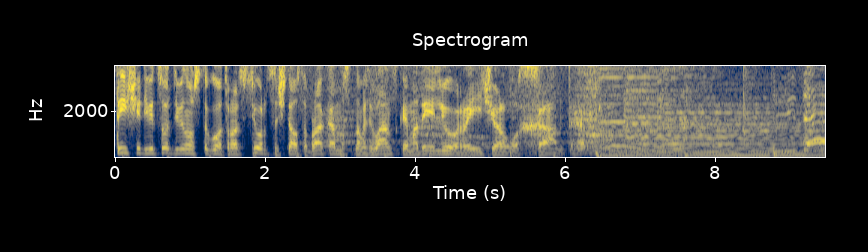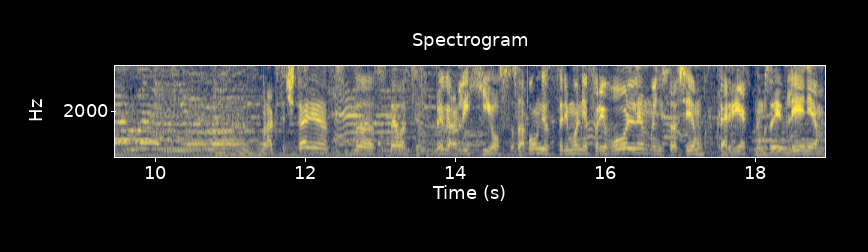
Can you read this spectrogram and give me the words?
1990 год. Род Стюарт сочетался браком с новозеландской моделью Рэйчел Хантер. Брак-сочетание с- состоялось в Беверли-Хиллз. Запомнилась церемония фривольным и не совсем корректным заявлением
